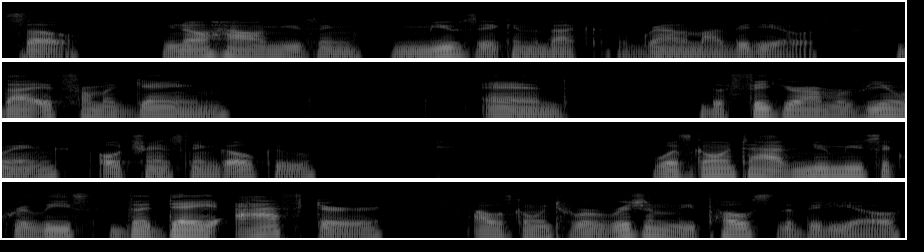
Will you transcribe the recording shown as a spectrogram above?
So, you know how I'm using music in the background of my videos? That is from a game, and the figure I'm reviewing, Ultra Instinct Goku, was going to have new music released the day after I was going to originally post the video,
